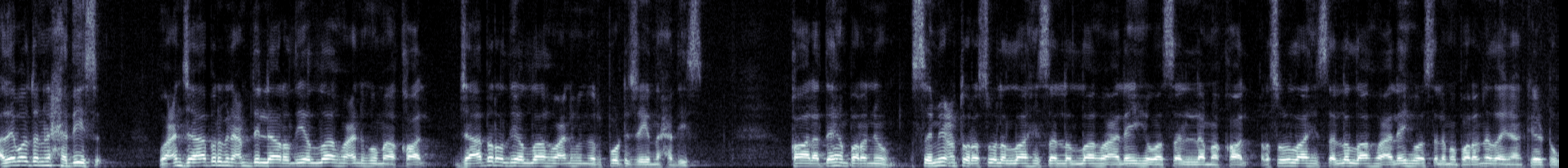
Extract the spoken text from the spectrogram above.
അതേപോലെ തന്നെ ഹദീസ് وعن جابر بن عبد الله رضي الله عنهما قال ജാബിർ അലി അള്ളാഹു അനഹുന്ന് റിപ്പോർട്ട് ചെയ്യുന്ന ഹദീസ്. കാൽ അദ്ദേഹം പറഞ്ഞു സെമിഅത്തു റസൂൽ അള്ളാഹി സല്ലാഹു അലൈഹി വസല്ലമ ഖാൽ. റസൂൽ അള്ളാഹി സല്ലാഹു അലൈഹി വസ്ലമ പറഞ്ഞതായി ഞാൻ കേട്ടു.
